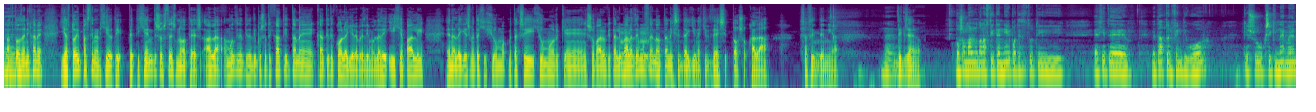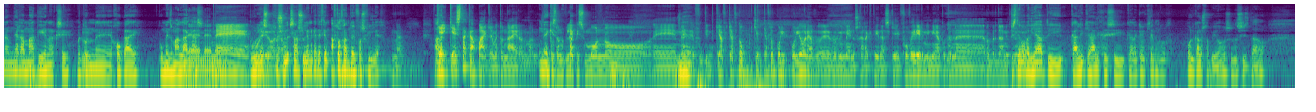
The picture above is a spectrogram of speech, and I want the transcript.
Μμμ. Αυτό δεν είχαν. Γι' αυτό είπα στην αρχή ότι πετυχαίνει τις σωστές νότες, αλλά μου έδινε την εντύπωση ότι κάτι, ήταν, κάτι δεν κόλλαγε, ρε παιδί μου. Δηλαδή είχε πάλι εναλλαγές μεταξύ, χιούμορ, μεταξύ χιούμορ και σοβαρού κτλ. Mm, αλλά δεν μου φαινόταν η συνταγή να έχει δέσει τόσο καλά σε αυτή την ταινία. Ναι. Δεν ξέρω. Πόσο μάλλον όταν αυτή η ταινία υποτίθεται ότι έρχεται μετά από το Infinity War και σου ξεκινάει με ένα, μια γαμάτη έναρξη με τον ε, Hawkeye που μένεις μαλάκας. Ναι, ναι, ναι. Ναι, Που, πολύ λες, ωραίο. που σου, λέ- σαν να σου λένε κατευθείαν αυτό θα είναι το ύφος, φίλε. Ναι. Αλλά- Και, και στα καπάκια με τον Iron Man. Ναι, και που στα- τον βλέπεις μόνο. Ε, με, και, και, αυ- και αυτό, και, και αυτό πολύ, πολύ ωραία ε, δομημένος χαρακτήρας και φοβερή ερμηνεία από τον ε, Robert Downey Jr. Πιστεύω, παιδιά, ότι καλή και άλλη χρυσή, καλά και ο Kensworth, πολύ καλός τοπιό, δεν το συζητάω.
